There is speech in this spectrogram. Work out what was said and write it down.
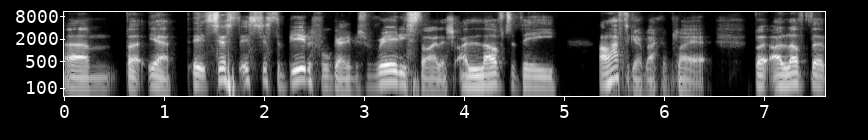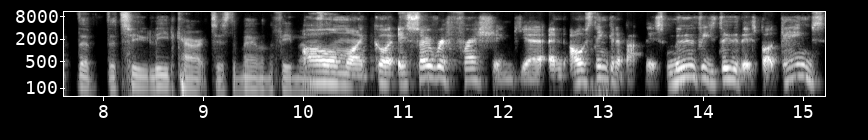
Um, but yeah, it's just it's just a beautiful game. It's really stylish. I loved the. I'll have to go back and play it, but I love the the the two lead characters, the male and the female. Oh my god, it's so refreshing. Yeah, and I was thinking about this. Movies do this, but games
